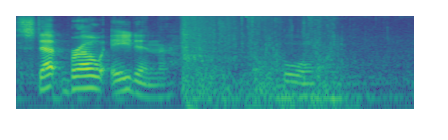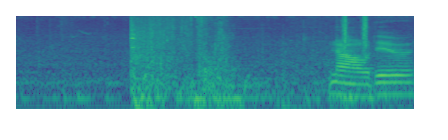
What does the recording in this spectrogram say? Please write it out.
Step bro Aiden. Cool. No, dude.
